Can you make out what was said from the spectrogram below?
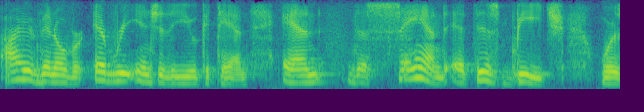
I have been over every inch of the Yucatan, and the sand at this beach was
